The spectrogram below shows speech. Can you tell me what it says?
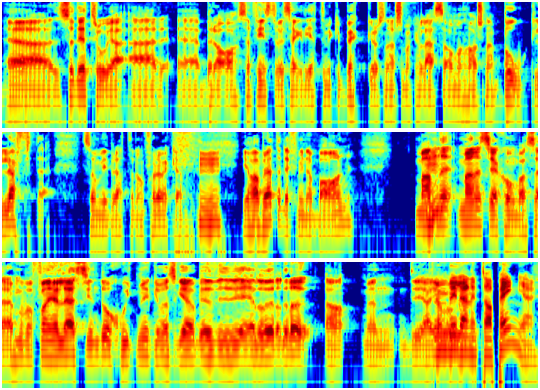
Eh, så det tror jag är eh, bra. Sen finns det väl säkert jättemycket böcker och sådär som man kan läsa om man har sådana här boklöfte Som vi berättade om förra veckan Mm. Jag har berättat det för mina barn Manne, Mannes reaktion var så här, men vad fan jag läser ju ändå skitmycket, vad ska jag... Ja, men... Det, jag, Men vill jag, han inte ha pengar?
